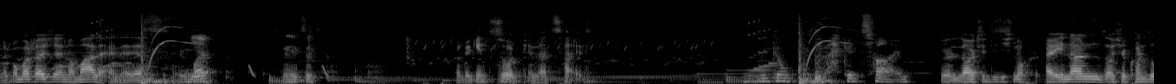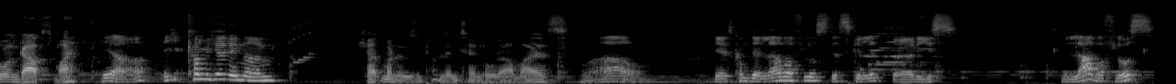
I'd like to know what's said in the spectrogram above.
da kommt wahrscheinlich der normale NES irgendwann. Ja. Als nächstes. Und wir gehen zurück in der Zeit. We go back in time. Für Leute, die sich noch erinnern, solche Konsolen gab es mal. Ja, ich kann mich erinnern. Ich hatte mal eine Super Nintendo damals. Wow. Ja, jetzt kommt der Lavafluss des Skelettbirdies. Mit Lavafluss.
